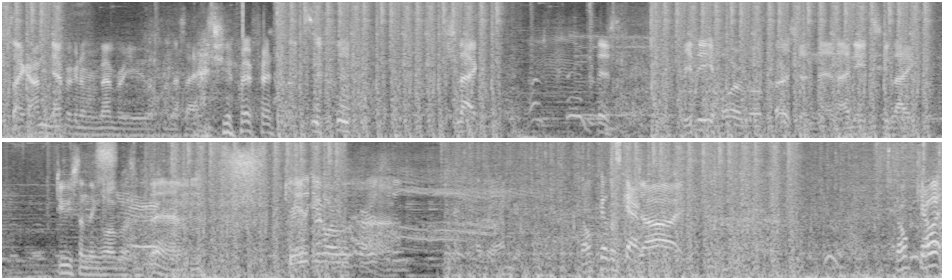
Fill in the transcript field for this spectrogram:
It's like I'm never gonna remember you unless I add you to my friend list. it's like this really horrible person and I need to like do something horrible to them. Really horrible person? Okay, I'm good. Don't kill this guy. Die! Don't kill it.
